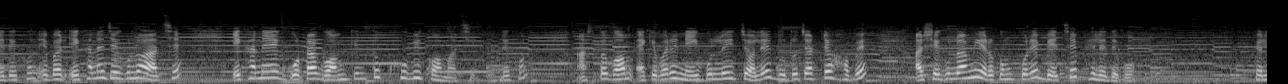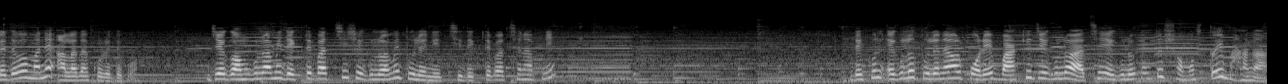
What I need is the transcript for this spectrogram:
এই দেখুন, এবার এখানে যেগুলো আছে, এখানে গোটা গম কিন্তু খুবই কম আছে। দেখুন, আস্ত গম একেবারে নেই বললেই চলে, দুটো চারটে হবে। আর সেগুলো আমি এরকম করে বেছে ফেলে দেব। ফেলে দেব মানে আলাদা করে দেব। যে গমগুলো আমি দেখতে পাচ্ছি, সেগুলো আমি তুলে নিচ্ছি। দেখতে পাচ্ছেন আপনি? দেখুন, এগুলো তুলে নেওয়ার পরে বাকি যেগুলো আছে, এগুলো কিন্তু সমস্তই ভাঙা।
